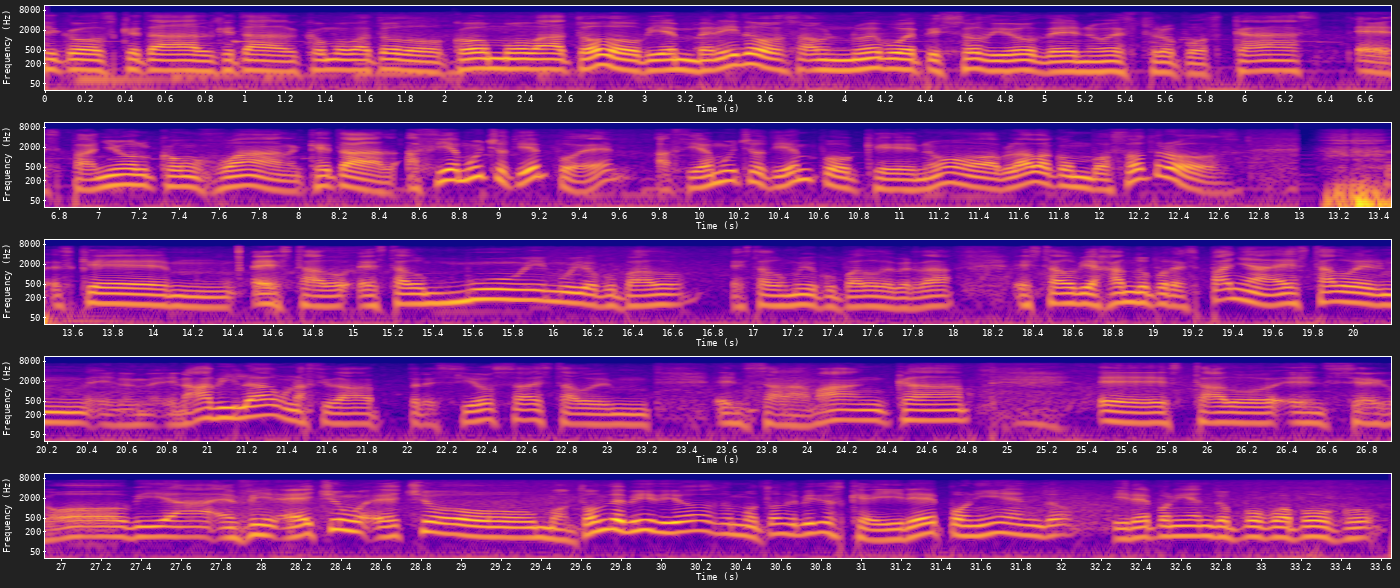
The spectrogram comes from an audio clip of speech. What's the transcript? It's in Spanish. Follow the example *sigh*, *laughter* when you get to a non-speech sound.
Chicos, ¿qué tal? ¿Qué tal? ¿Cómo va todo? ¿Cómo va todo? Bienvenidos a un nuevo episodio de nuestro podcast Español con Juan. ¿Qué tal? Hacía mucho tiempo, ¿eh? Hacía mucho tiempo que no hablaba con vosotros. Es que mm, he estado, he estado muy, muy ocupado, he estado muy ocupado de verdad. He estado viajando por España, he estado en, Ávila, una ciudad preciosa, he estado en, en Salamanca, he estado en Segovia, en fin, he hecho, he hecho un montón de vídeos, un montón de vídeos que iré poniendo, iré poniendo poco a poco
